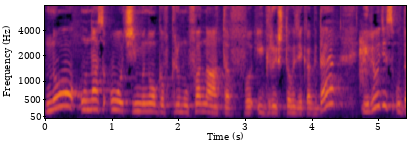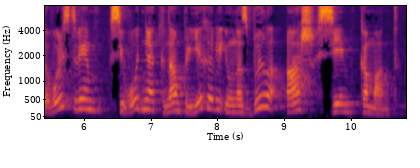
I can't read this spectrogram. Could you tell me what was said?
Но у нас очень много в Крыму фанатов игры «Что, где, когда», и люди с удовольствием сегодня к нам приехали, и у нас было аж семь команд –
